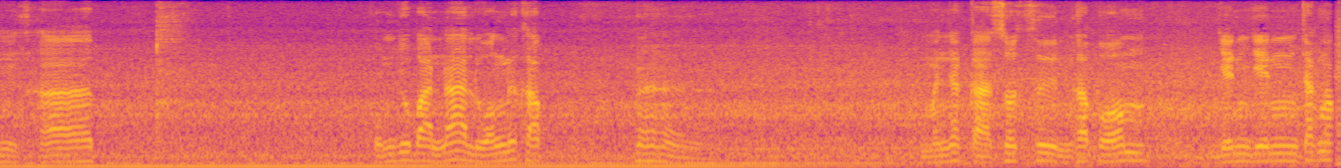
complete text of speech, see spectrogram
นี่ ครับ ผมอยู่บ้านหน้าหลวงนะครับ บรรยากาศสดชื่นครับผม เย็นเย็นๆจักหน้อย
